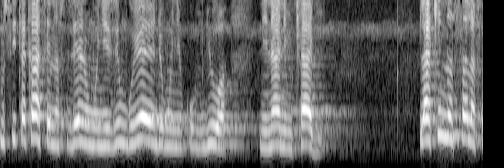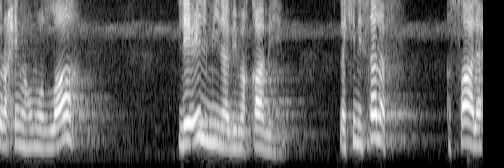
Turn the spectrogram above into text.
Msitakase nafsi zenu Mwenyezi Mungu yeye ndiye mwenye kumjua ni nani mchaji. Lakini salafi rahimahumullah liilmina bimaqamihim lakini salaf salih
